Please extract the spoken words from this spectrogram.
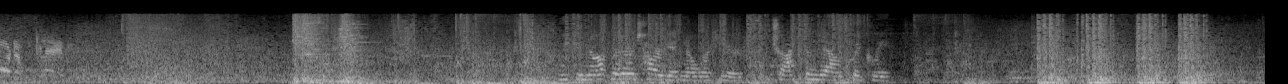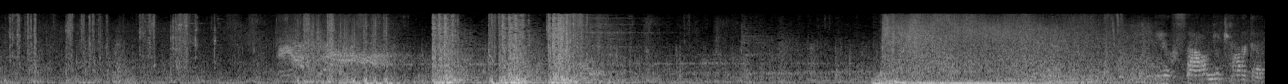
Sword of Glen! We cannot let our target know we're here. Track them down quickly. You found a target.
